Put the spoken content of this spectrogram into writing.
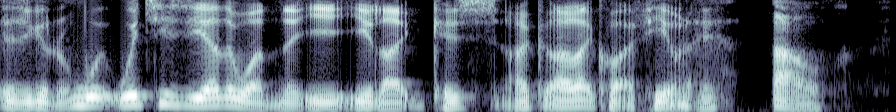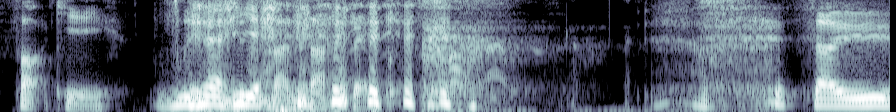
is a good one. Which is the other one that you, you like? Because I, I like quite a few on here. Oh, fuck you! It's yeah, yeah. fantastic. so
